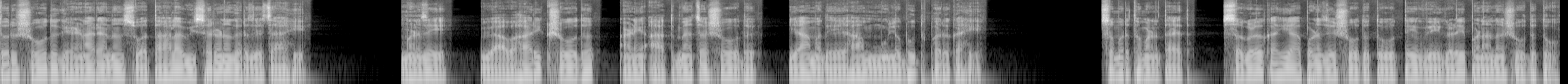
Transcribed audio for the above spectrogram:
तर शोध घेणाऱ्यानं स्वतःला विसरणं गरजेचं आहे. म्हणजे व्यावहारिक शोध आणि आत्म्याचा शोध यामध्ये हा मूलभूत फरक आहे. समर्थ म्हणतायत सगळं काही आपण जे शोधतो ते वेगळेपणानं शोधतो.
